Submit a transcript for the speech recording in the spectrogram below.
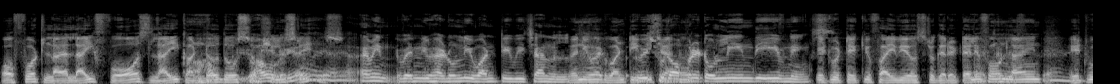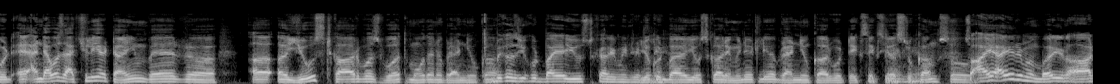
of what li- life was like under How- those how- socialist yeah, days. Yeah, yeah. I mean, when you had only one TV channel, When you had one TV which channel, would operate only in the evenings. it would take you five years to get a telephone line. It would, and that was actually a time where uh, a, a used car was worth more than a brand new car. because you could buy a used car immediately. you could buy a used car immediately. A brand new car would take six years to Yeah. come. So, So I, I remember, you know, our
